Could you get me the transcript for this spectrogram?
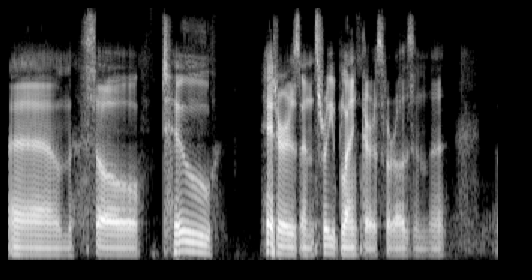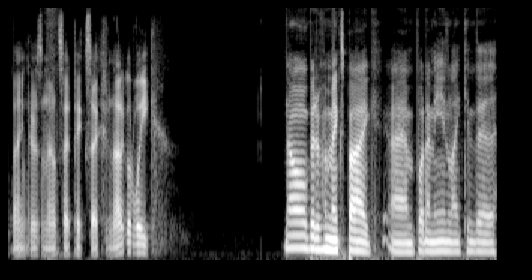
Um. So two hitters and three blankers for us in the, the bankers and outside pick section. Not a good week. No, a bit of a mixed bag. Um, but I mean, like in the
